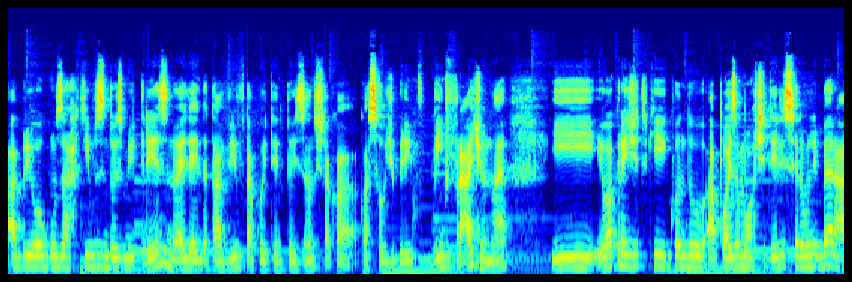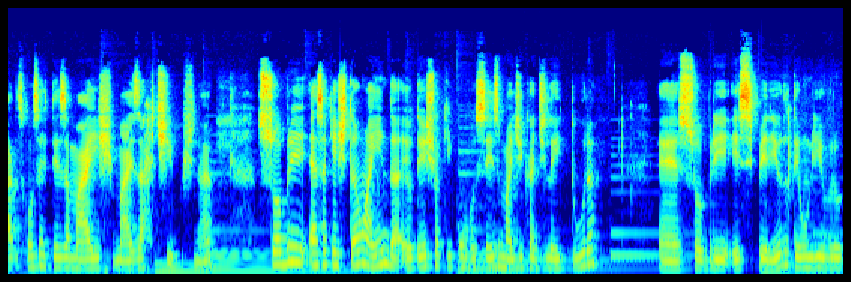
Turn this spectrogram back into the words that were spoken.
abriu alguns arquivos em 2013, não é? Ele ainda está vivo, está com 82 anos, está com, com a, saúde bem, bem frágil, não é? E eu acredito que quando após a morte dele serão liberados com certeza mais mais artigos, né? Sobre essa questão ainda, eu deixo aqui com vocês uma dica de leitura é, sobre esse período. Tem um livro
